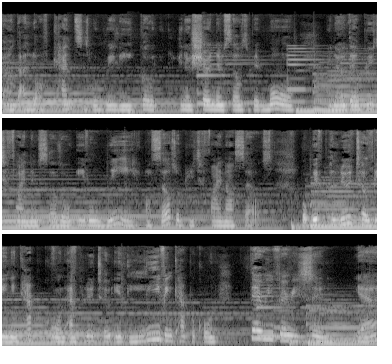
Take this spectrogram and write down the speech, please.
find that a lot of cancers were really go, you know, showing themselves a bit more. You know, they're beautifying themselves, or even we ourselves are beautifying ourselves. But with Pluto being in Capricorn and Pluto is leaving Capricorn very, very soon, yeah,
